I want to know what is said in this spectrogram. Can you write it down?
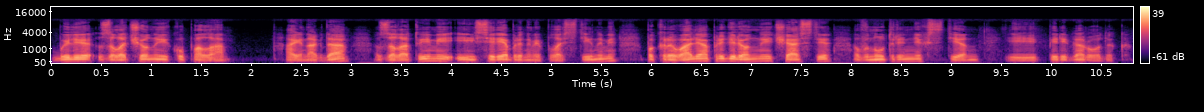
были золоченые купола, а иногда золотыми и серебряными пластинами покрывали определенные части внутренних стен и перегородок.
